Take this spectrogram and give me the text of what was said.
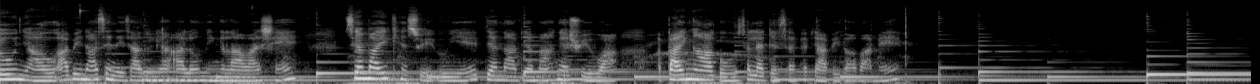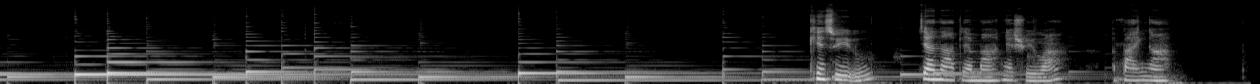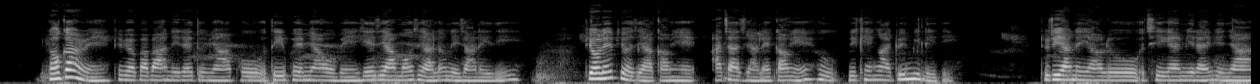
တို့ညာကိုအားပေးနားဆင်နေကြသူများအားလုံးမင်္ဂလာပါရှင်။ဆီယမကြီးခင်ဆွေဦးရဲ့ပြန်နာပြန်မငှက်ရွှေဝါအပိုင်း၅ကိုဆက်လက်တင်ဆက်ဖတ်ပြပေးသွားပါမယ်။ခင်ဆွေဦးပြန်နာပြန်မငှက်ရွှေဝါအပိုင်း၅ လောကတွင်ပြပြပပနေတဲ့သူများဖို့အသေးဖွဲများကိုပင်ရဲစရာမောစရာလုပ်နေကြလေသည်ပျော်လဲပျော်စရာကောင်းရဲ့အားကြစရာလည်းကောင်းရဲ့ဟုဝီခင်ကတွေးမိလေသည်ဒုတိယနှစ်ယောက်လိုအခြေခံမြေတိုင်းပညာ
